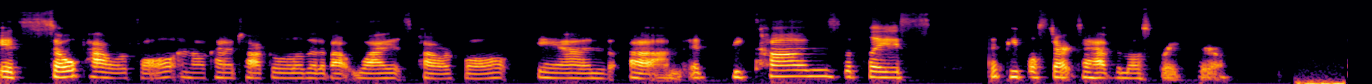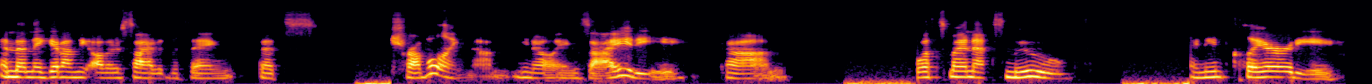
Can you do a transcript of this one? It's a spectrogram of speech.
it's so powerful, and I'll kind of talk a little bit about why it's powerful. And um, it becomes the place that people start to have the most breakthrough. And then they get on the other side of the thing that's troubling them, you know, anxiety. Um, what's my next move? I need clarity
